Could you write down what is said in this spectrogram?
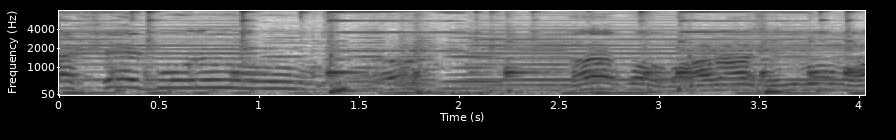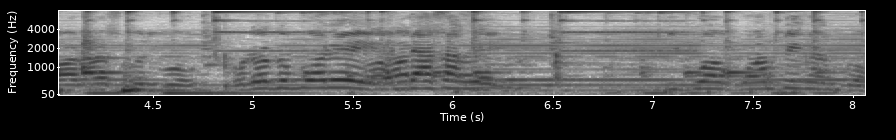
মহারাষ্ট্রে গুরু। হ্যাঁ মহারাজ হরিব মহারাজ করিব ওটা তো পরে দাস আছে। কি কোয়া কোয়ান্তি গান কো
